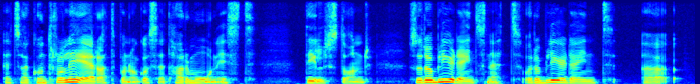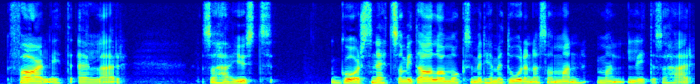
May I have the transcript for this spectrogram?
ett så här kontrollerat på något sätt harmoniskt tillstånd. Så då blir det inte snett och då blir det inte uh, farligt eller så här just går snett som vi talar om också med de här metoderna som man, man lite så här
